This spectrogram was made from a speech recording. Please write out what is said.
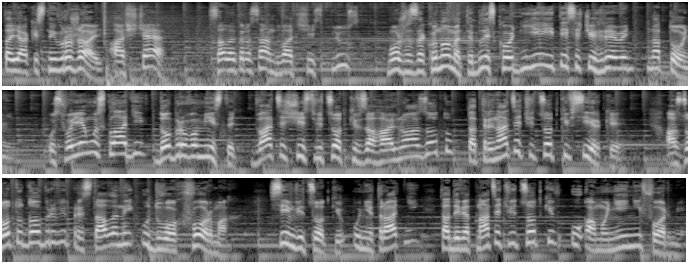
та якісний врожай. А ще Салетросан 26 може зекономити близько однієї тисячі гривень на тоні. У своєму складі добриво містить 26% загального азоту та 13% сірки. Азот у добриві представлений у двох формах: 7% у нітратній та 19% у амонійній формі.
